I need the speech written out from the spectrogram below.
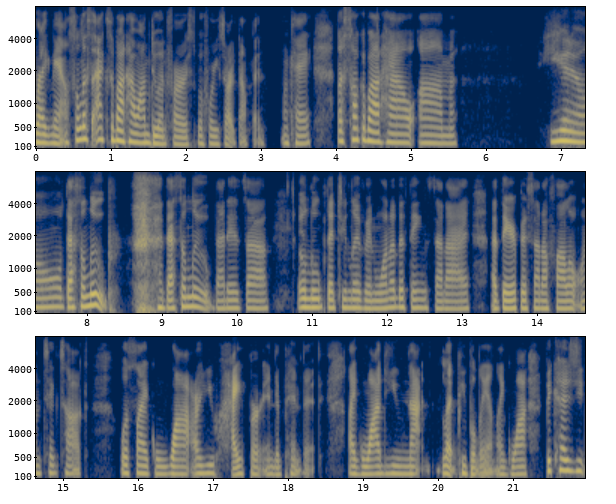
right now. So let's ask about how I'm doing first before you start dumping. Okay. Let's talk about how um you know that's a loop. that's a loop. That is uh a loop that you live in. One of the things that I, a therapist that I follow on TikTok, was like, why are you hyper independent? Like, why do you not let people in? Like, why? Because you,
